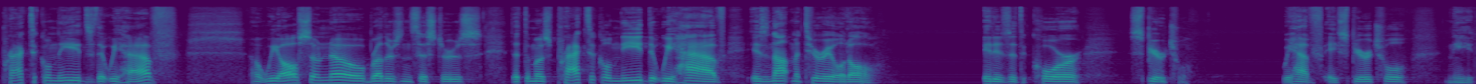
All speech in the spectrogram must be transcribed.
practical needs that we have uh, we also know, brothers and sisters, that the most practical need that we have is not material at all. It is at the core spiritual. We have a spiritual need.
